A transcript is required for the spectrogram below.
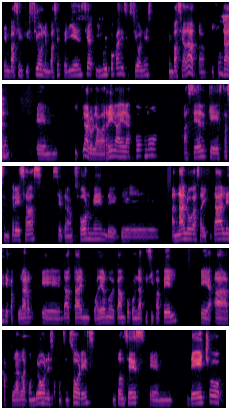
en base a intuición, en base a experiencia, y muy pocas decisiones en base a data digital. Y claro, la barrera era cómo hacer que estas empresas se transformen de, análogas a digitales, de capturar eh, data en cuaderno de campo con lápiz y papel, eh, a capturarla con drones o con sensores. Entonces, em, de hecho,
